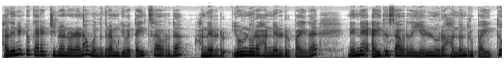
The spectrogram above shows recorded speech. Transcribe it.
ಹದಿನೆಂಟು ಕ್ಯಾರೆಟ್ ಚಿನ್ನ ನೋಡೋಣ. ಒಂದು ಗ್ರಾಮ್ಗೆ ಇವತ್ತೈದು ಸಾವಿರದ ಹನ್ನೆರಡು ಏಳ್ನೂರ ಹನ್ನೆರಡು ರೂಪಾಯಿ ಇದೆ. ನಿನ್ನೆ ಐದು ಸಾವಿರದ ಏಳ್ನೂರ ಹನ್ನೊಂದು ರೂಪಾಯಿ ಇತ್ತು.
